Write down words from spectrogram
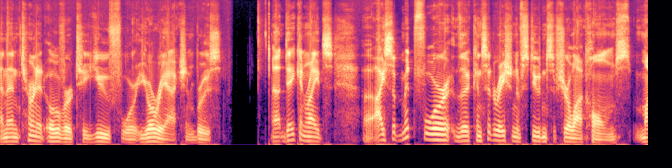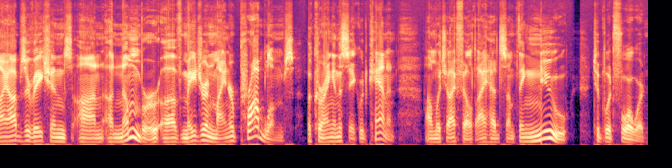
and then turn it over to you for your reaction, Bruce. Uh, Dakin writes, uh, I submit for the consideration of students of Sherlock Holmes my observations on a number of major and minor problems occurring in the sacred canon on which I felt I had something new to put forward,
